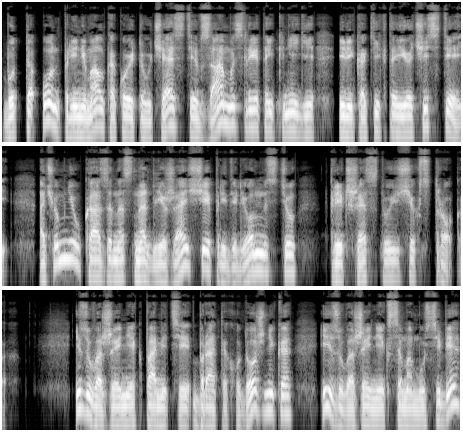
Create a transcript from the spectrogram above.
будто он принимал какое-то участие в замысле этой книги или каких-то ее частей, о чем не указано с надлежащей определенностью в предшествующих строках из уважения к памяти брата-художника и из уважения к самому себе,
